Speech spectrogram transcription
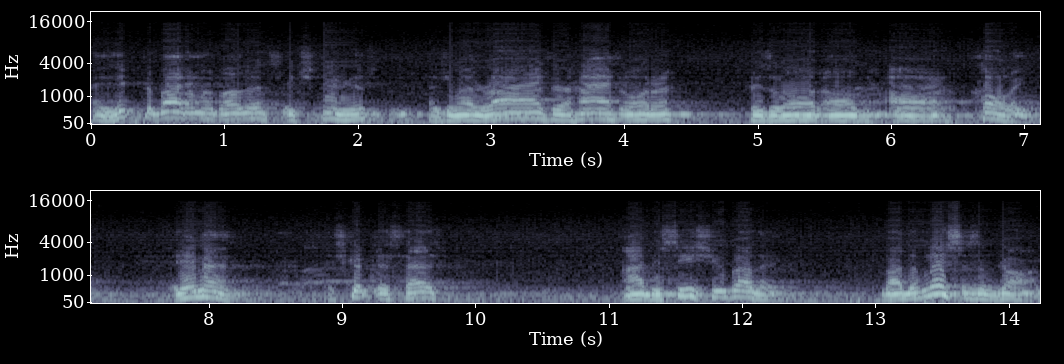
and hit the bottom of others' experience that you might rise to the highest order, praise the Lord, of our calling. Amen. The scripture says, I beseech you, brother, by the mercies of God,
